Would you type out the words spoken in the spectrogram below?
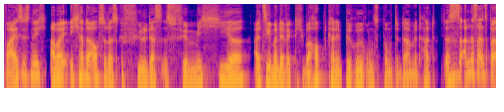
weiß ich es nicht. Aber ich hatte auch so das Gefühl, dass es für mich hier, als jemand, der wirklich überhaupt keine Berührungspunkte damit hat, das ist anders als bei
